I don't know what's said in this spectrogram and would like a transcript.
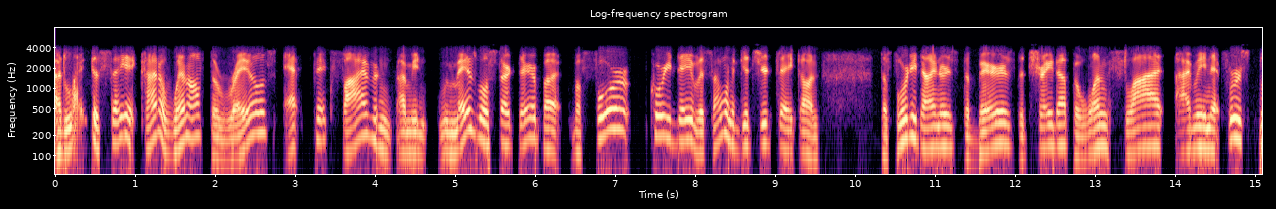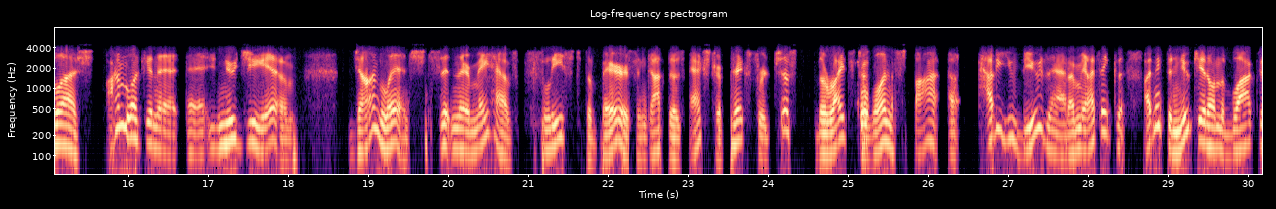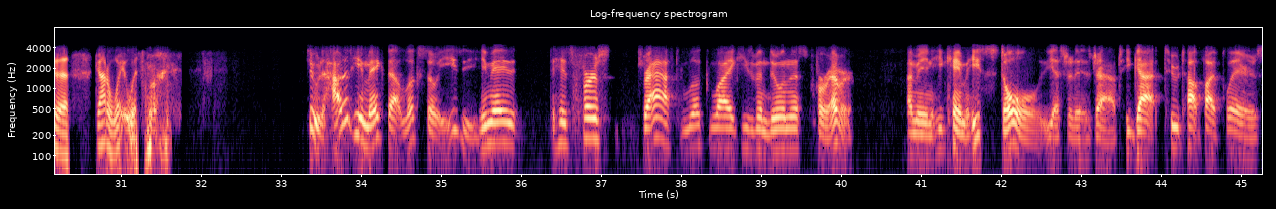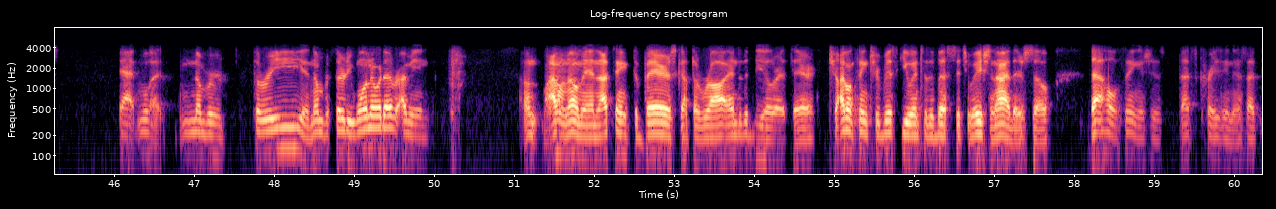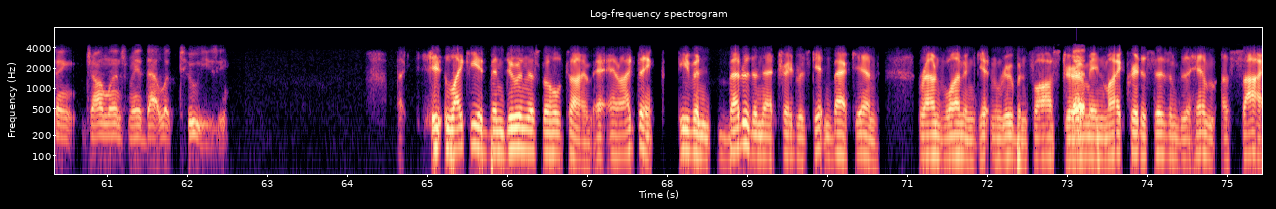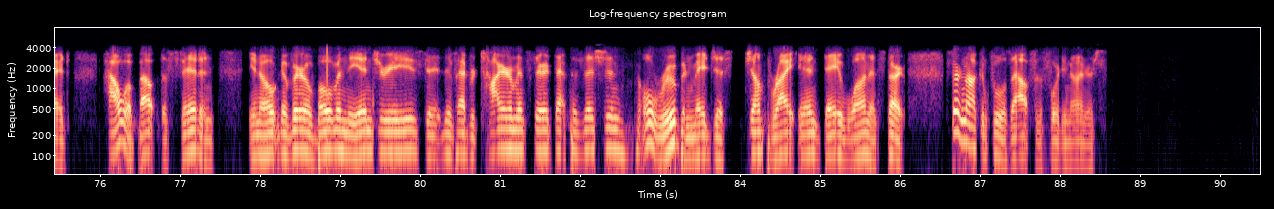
I'd like to say it kind of went off the rails at pick five, and I mean we may as well start there. But before Corey Davis, I want to get your take on the 49ers, the Bears, the trade up at one slot. I mean, at first blush, I'm looking at a new GM John Lynch sitting there may have fleeced the Bears and got those extra picks for just the rights to one spot. Uh, how do you view that? I mean, I think the, I think the new kid on the block uh, got away with one. Dude, how did he make that look so easy? He made his first draft look like he's been doing this forever. I mean, he came, he stole yesterday's draft. He got two top five players at what number three and number 31 or whatever. I mean, I don't know, man. I think the Bears got the raw end of the deal right there. I don't think Trubisky went to the best situation either. So that whole thing is just that's craziness. I think John Lynch made that look too easy. Uh, it, like he had been doing this the whole time, and I think even better than that trade was getting back in round one and getting Reuben Foster. Yeah. I mean, my criticism to him aside, how about the fit and you know, NaVorro Bowman, the injuries, they've had retirements there at that position. Old Reuben may just jump right in day one and start start knocking fools out for the 49ers.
